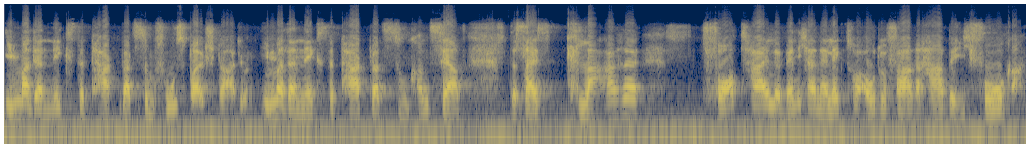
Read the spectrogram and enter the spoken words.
immer der nächste Parkplatz zum Fußballstadion, immer der nächste Parkplatz zum Konzert. Das heißt, klare Vorteile, wenn ich ein Elektroauto fahre, habe ich Vorrang.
